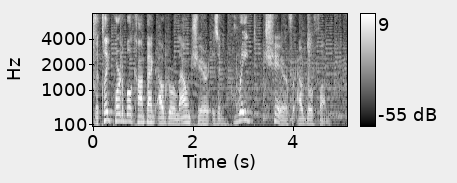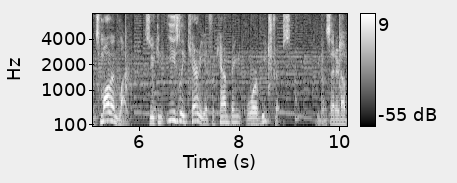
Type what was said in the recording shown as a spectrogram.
The CLIQ Portable Compact Outdoor Lounge Chair is a great chair for outdoor fun. It's small and light, so you can easily carry it for camping or beach trips. You can set it up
